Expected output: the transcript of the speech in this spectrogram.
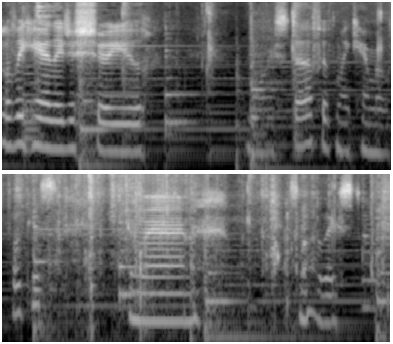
over here they just show you more stuff if my camera will focus. And then some other stuff.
